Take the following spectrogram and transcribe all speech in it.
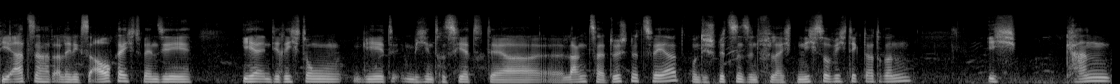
Die Ärztin hat allerdings auch recht, wenn sie eher in die Richtung geht, mich interessiert der äh, Langzeitdurchschnittswert und die Spitzen sind vielleicht nicht so wichtig da drin. Ich kann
